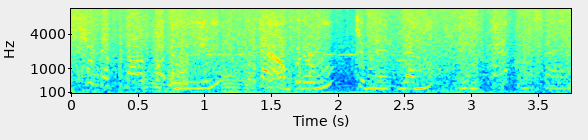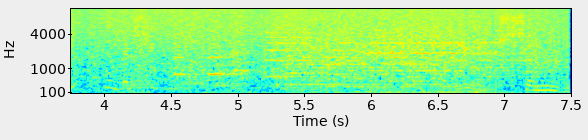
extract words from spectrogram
ទ្យុដឹកនាំព័ត៌មានការអប់រំចំណេះដឹងនិងការកម្សាន្តគឺវិទ្យុ声音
